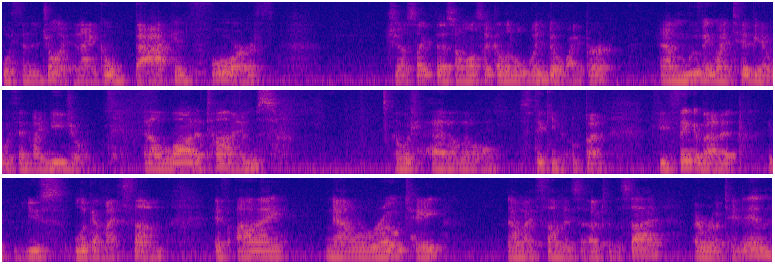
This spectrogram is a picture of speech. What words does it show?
within the joint, and I go back and forth just like this, almost like a little window wiper, and I'm moving my tibia within my knee joint. And a lot of times, I wish I had a little sticky note, but if you think about it, if you look at my thumb, if I now rotate, now my thumb is out to the side, I rotate in,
